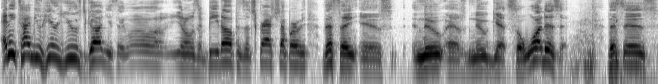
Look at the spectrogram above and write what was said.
Anytime you hear used gun, you say, well, you know, is it beat up? Is it scratched up? Or this thing is new as new gets. So what is it? This is,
